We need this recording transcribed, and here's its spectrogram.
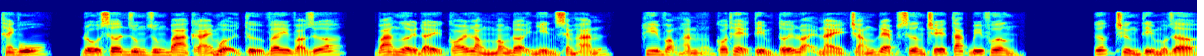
thanh vũ, đồ sơn dung dung ba cái muội tử vây vào giữa, ba người đầy cõi lòng mong đợi nhìn xem hắn, hy vọng hắn có thể tìm tới loại này trắng đẹp xương chế tác bí phương. Ước chừng tìm một giờ,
